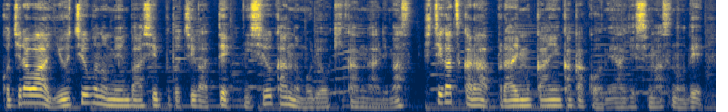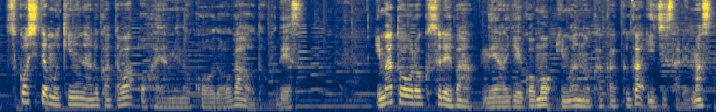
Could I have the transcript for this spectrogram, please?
こちらは YouTube のメンバーシップと違って2週間の無料期間があります。7月からプライム会員価格を値上げしますので、少しでも気になる方はお早めの行動がお得です。今登録すれば値上げ後も今の価格が維持されます。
